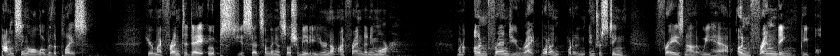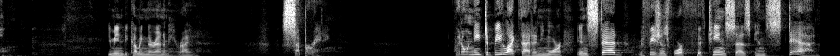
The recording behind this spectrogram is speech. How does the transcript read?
bouncing all over the place? You're my friend today. Oops, you said something on social media. You're not my friend anymore. I'm going to unfriend you, right? What an, what an interesting phrase now that we have unfriending people. You mean becoming their enemy, right? Separating. We don't need to be like that anymore. Instead, Ephesians 4:15 says, instead,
